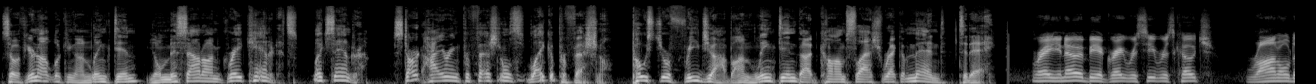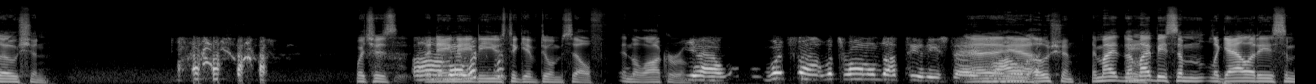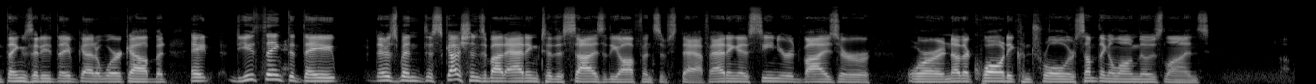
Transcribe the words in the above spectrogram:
So if you're not looking on LinkedIn, you'll miss out on great candidates like Sandra. Start hiring professionals like a professional. Post your free job on LinkedIn.com slash recommend today. Ray, you know it'd be a great receivers coach? Ronald Ocean. Which is the Oh, name man, AB what- used to give to himself in the locker room. Yeah, what's uh, what's Ronald up to these days? Yeah, Ronald yeah. Ocean. There might there might be some legalities, some things that he, they've got to work out. But hey, do you think that they there's been discussions about adding to the size of the offensive staff, adding a senior advisor or another quality control or something along those lines.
